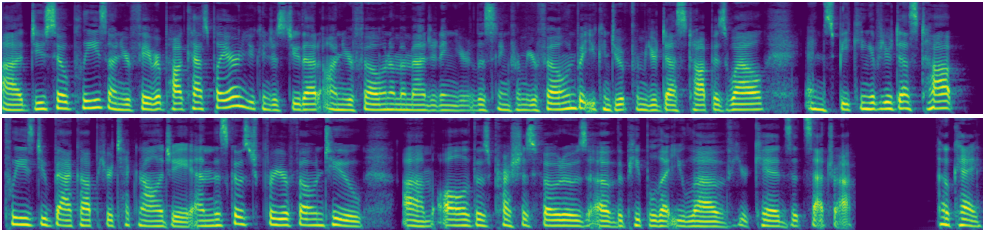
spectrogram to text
uh, do so, please, on your favorite podcast player. You can just do that on your phone. I'm imagining you're listening from your phone, but you can do it from your desktop as well. And speaking of your desktop, please do back up your technology. And this goes for your phone too. Um, all of those precious photos of the people that you love, your kids, etc. Okay,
